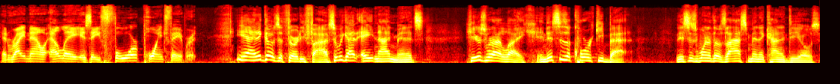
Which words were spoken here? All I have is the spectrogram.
And right now, LA is a four point favorite. Yeah, and it goes to 35. So we got eight, nine minutes. Here's what I like, and this is a quirky bet. This is one of those last minute kind of deals.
